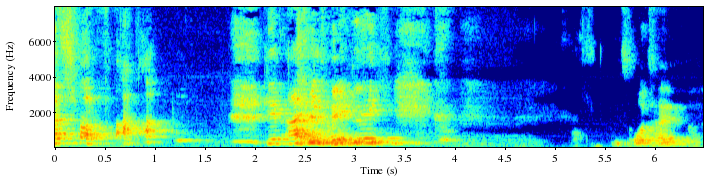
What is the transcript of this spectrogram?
Das Verfahren geht allmählich ins Urteil über.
